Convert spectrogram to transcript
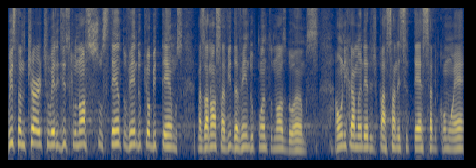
Winston Churchill, ele diz que o nosso sustento vem do que obtemos, mas a nossa vida vem do quanto nós doamos. A única maneira de passar nesse teste, sabe como é?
